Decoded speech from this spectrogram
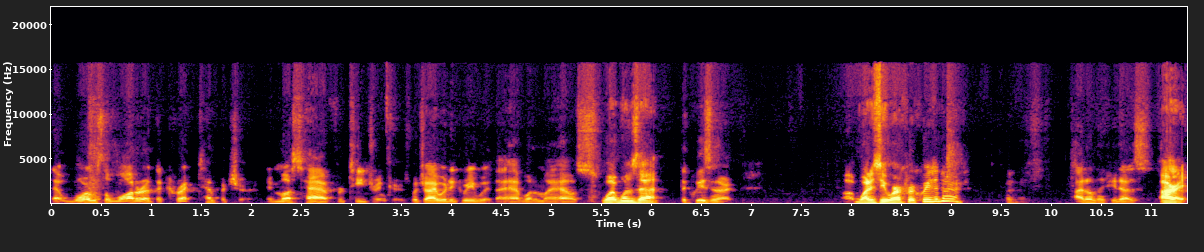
that warms the water at the correct temperature. A must-have for tea drinkers, which I would agree with. I have one in my house. What one's that? The Cuisinart. Uh, What does he work for Cuisinart? I don't think he does. All right.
